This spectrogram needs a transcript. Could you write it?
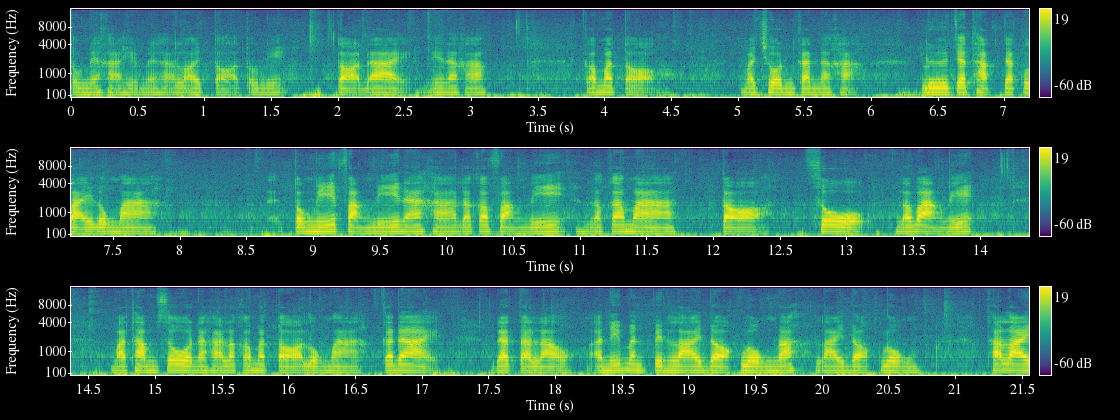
ตรงนี้ค่ะเห็นไหมคะรอยต่อตรงนี้ต่อได้นี่นะคะ ก็มาต่อมาชนกันนะคะ หรือจะถักจากไหลลงมา ตรงนี้ฝั่งนี้นะคะ แล้วก็ฝั่งนี้แล้วก็มาต่อโซ่ระหว่างนี้ มาทำโซ่นะคะ แล้วก็มาต่อลงมาก็ได้ แล้วแต่เราอันนี้มันเป็นลายดอกลงนะลายดอกลง ถ้าลาย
